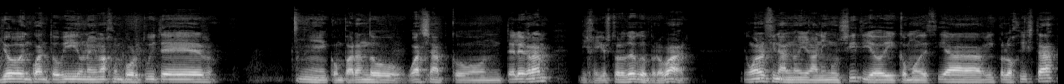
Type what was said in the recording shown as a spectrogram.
Yo en cuanto vi una imagen por Twitter eh, comparando WhatsApp con Telegram, dije, yo esto lo tengo que probar. Igual al final no llega a ningún sitio y como decía el ecologista,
